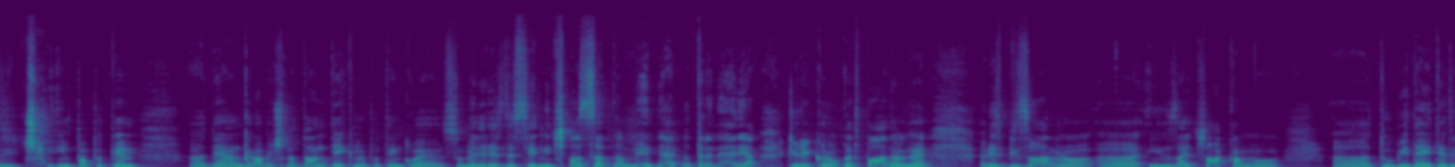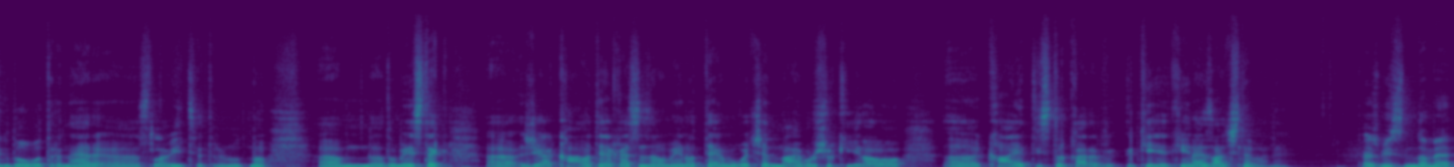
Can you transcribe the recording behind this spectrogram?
Kozič in pa potem uh, Dejan Grabič na dan tekme, potem ko je, so imeli res desetni časa, da menjajo trenerja, ker je krok odpadel, ne? res bizarno uh, in zdaj čakamo. Uh, tu bi dejte, kdo bo trener uh, Slavice, trenutno um, na domestek. Uh, že kaj od tega, kaj sem zdaj omenil, te je mogoče najbolj šokiralo, uh, kaj je tisto, kar, kje, kje naj začnemo. Jaz mislim, da me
